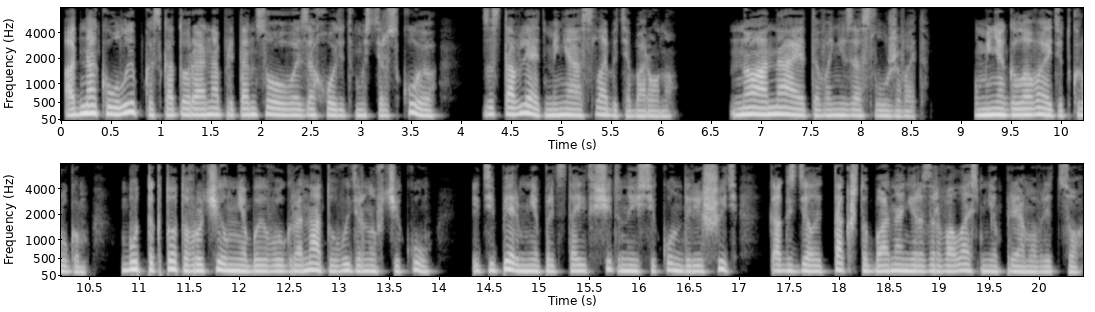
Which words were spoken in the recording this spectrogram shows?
Однако улыбка, с которой она, пританцовывая, заходит в мастерскую, заставляет меня ослабить оборону. Но она этого не заслуживает. У меня голова идет кругом — Будто кто-то вручил мне боевую гранату, выдернув чеку, и теперь мне предстоит в считанные секунды решить, как сделать так, чтобы она не разорвалась мне прямо в лицо.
